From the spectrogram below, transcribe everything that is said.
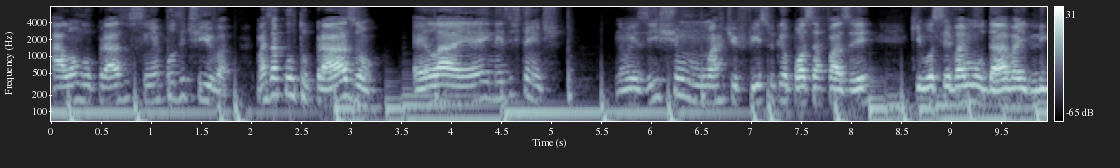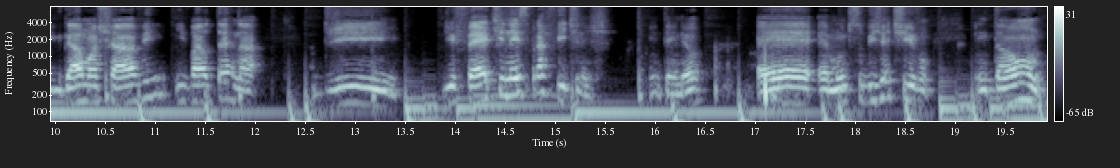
a longo prazo sim é positiva, mas a curto prazo ela é inexistente. Não existe um artifício que eu possa fazer que você vai mudar, vai ligar uma chave e vai alternar de de fatness para fitness, entendeu? É, é muito subjetivo. Então,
